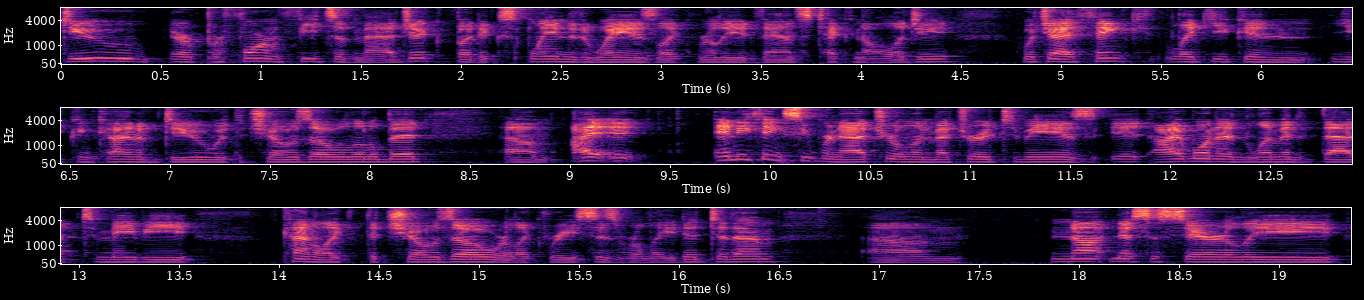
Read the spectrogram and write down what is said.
do or perform feats of magic, but explain it away as like really advanced technology, which I think like you can you can kind of do with the Chozo a little bit. Um, I it, anything supernatural in Metroid to me is it, I want to limit that to maybe kind of like the Chozo or like races related to them, um, not necessarily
